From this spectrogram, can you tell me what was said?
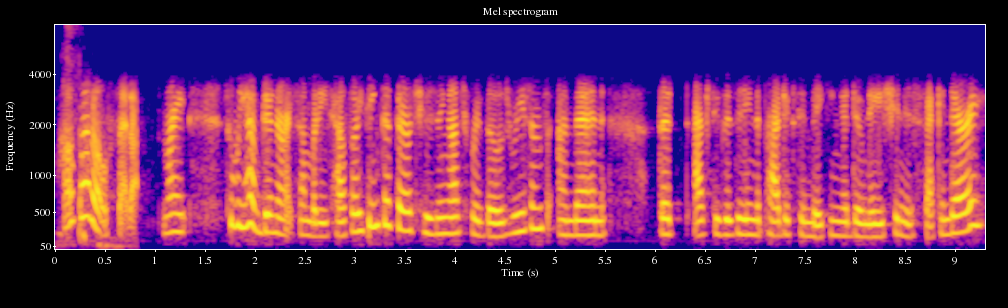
How's that all set up? Right. So we have dinner at somebody's house. So I think that they're choosing us for those reasons, and then that actually visiting the projects and making a donation is secondary.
